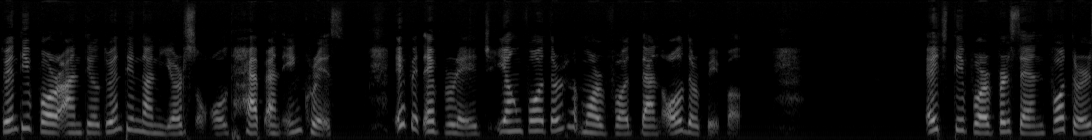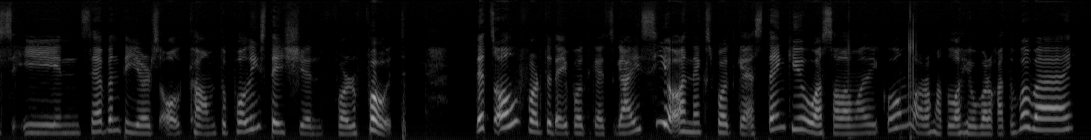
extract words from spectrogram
24 until 29 years old have an increase. If it average, young voters more vote than older people. 84% voters in 70 years old come to polling station for vote. That's all for today podcast guys. See you on next podcast. Thank you. Wassalamualaikum warahmatullahi wabarakatuh. Bye bye.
